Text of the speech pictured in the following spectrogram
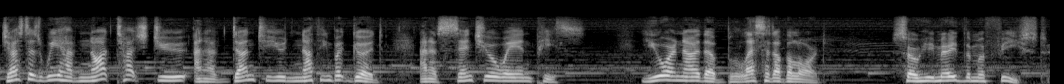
just as we have not touched you and have done to you nothing but good, and have sent you away in peace. You are now the blessed of the Lord. So he made them a feast,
